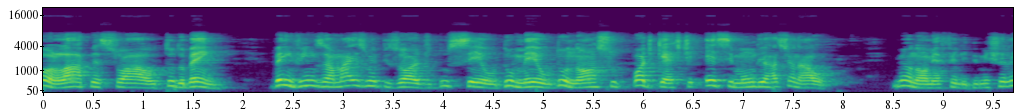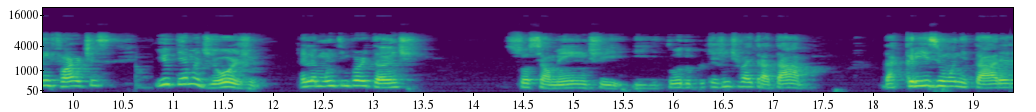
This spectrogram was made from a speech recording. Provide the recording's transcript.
Olá pessoal, tudo bem? Bem-vindos a mais um episódio do seu, do meu, do nosso podcast Esse Mundo Irracional. Meu nome é Felipe Michelin Fortes e o tema de hoje ele é muito importante socialmente e tudo, porque a gente vai tratar da crise humanitária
